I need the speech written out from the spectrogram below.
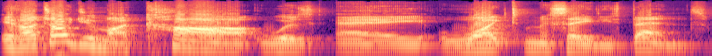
If I told you my car was a white Mercedes Benz,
